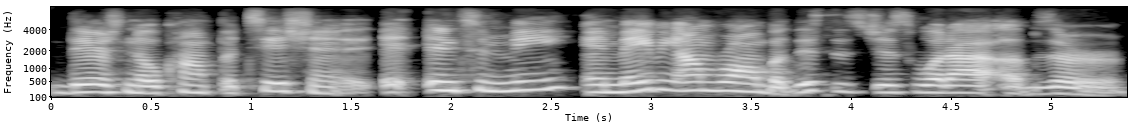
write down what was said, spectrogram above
there's no competition. And to me, and maybe I'm wrong, but this is just what I observe.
